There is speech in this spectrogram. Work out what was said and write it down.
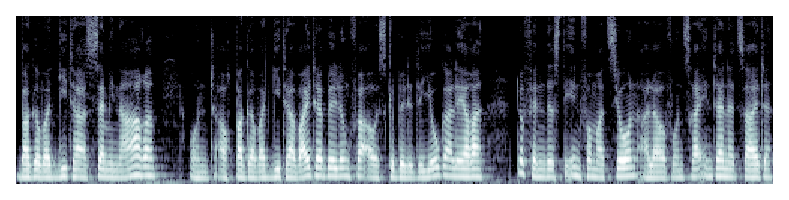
Bhagavad Gita Seminare und auch Bhagavad Gita Weiterbildung für ausgebildete Yogalehrer. Du findest die Information alle auf unserer Internetseite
